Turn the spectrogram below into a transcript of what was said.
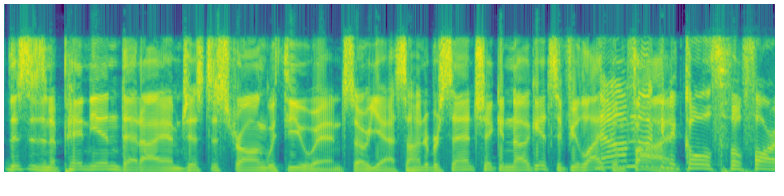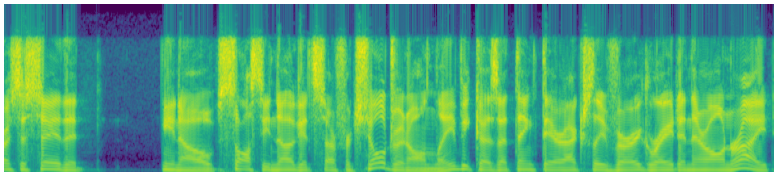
this is an opinion that I am just as strong with you in. So yes, 100 percent chicken nuggets. If you like now, them, I'm fine. not going to go so far as to say that you know saucy nuggets are for children only because I think they're actually very great in their own right.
